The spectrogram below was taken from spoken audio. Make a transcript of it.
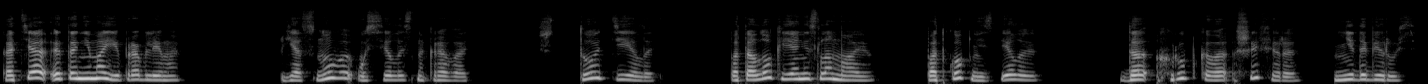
Хотя это не мои проблемы. Я снова уселась на кровать. Что делать? Потолок я не сломаю, подкоп не сделаю. До хрупкого шифера не доберусь.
